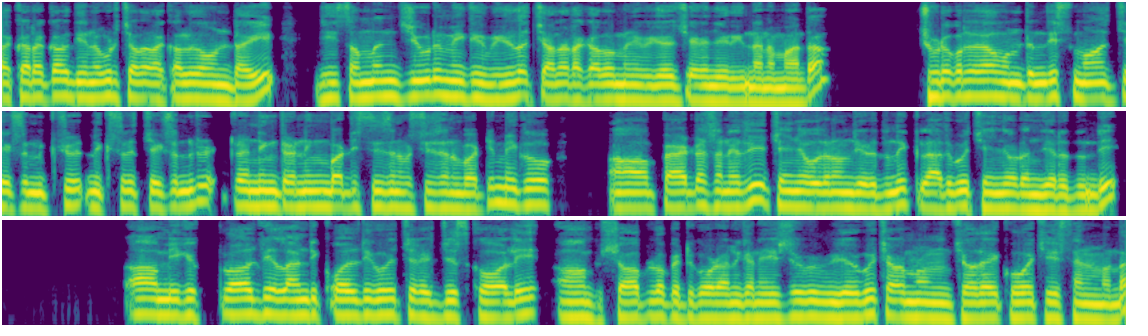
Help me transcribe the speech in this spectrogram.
రకరకాల దీనిలో కూడా చాలా రకాలుగా ఉంటాయి. దీనికి సంబంధించి కూడా మీకు ఈ వీడియోలో చాలా రకాలుగా మేము వీడియో చేయడం జరిగింది అనమాట చూడకుండా ఉంటుంది small checks mix mixer checks trending trending బట్టి సీజన్ సీజన్ బట్టి మీకు ప్యాటర్న్స్ అనేది చేంజ్ అవ్వడం జరుగుతుంది. క్లాత్ కూడా చేంజ్ అవ్వడం జరుగుతుంది. మీకు క్వాలిటీ ఎలాంటి క్వాలిటీ కూడా సెలెక్ట్ చేసుకోవాలి. షాప్లో పెట్టుకోవడానికి అనేసి వీడియో కూడా చాలా మనం చాలా ఎక్కువ చేస్తాను అనమాట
